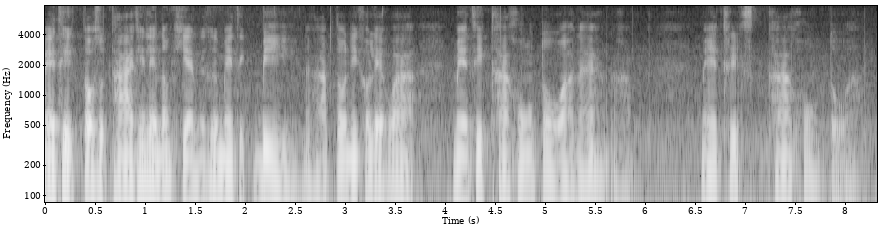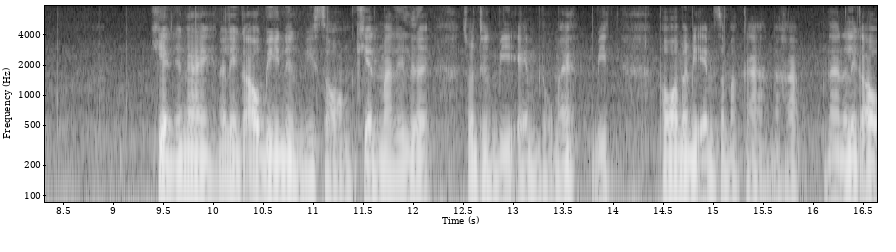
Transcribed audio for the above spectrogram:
matrix ตัวสุดท้ายที่เรียนต้องเขียนก็คือ matrix b นะครับ ตัวนี้เขาเรียกว่า matrix ค่าคงตัวนะนะครับ matrix ค่าคงตัว เขียนยังไง นักเรียนก็เอา b 1 b 2เขียนมาเรื่อยๆ จนถึง bm ถูกไหม b เพราะว่ามันมี m สมการนะครับนะนักเรียนก็เอา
